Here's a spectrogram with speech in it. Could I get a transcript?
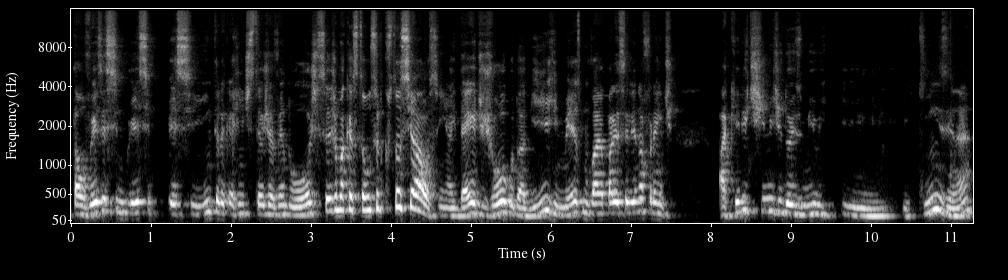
talvez esse, esse, esse Inter que a gente esteja vendo hoje seja uma questão circunstancial. Assim, a ideia de jogo do Aguirre mesmo vai aparecer ali na frente. Aquele time de 2015, né?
